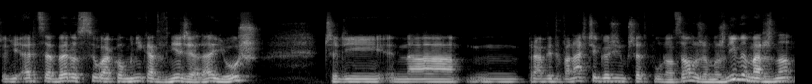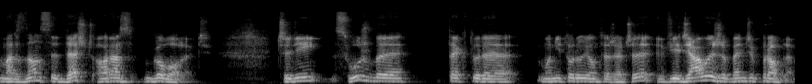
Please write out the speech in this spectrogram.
czyli RCB rozsyła komunikat w niedzielę już, czyli na mm, prawie 12 godzin przed północą, że możliwy marznący deszcz oraz gołoleć. Czyli służby, te, które monitorują te rzeczy, wiedziały, że będzie problem.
